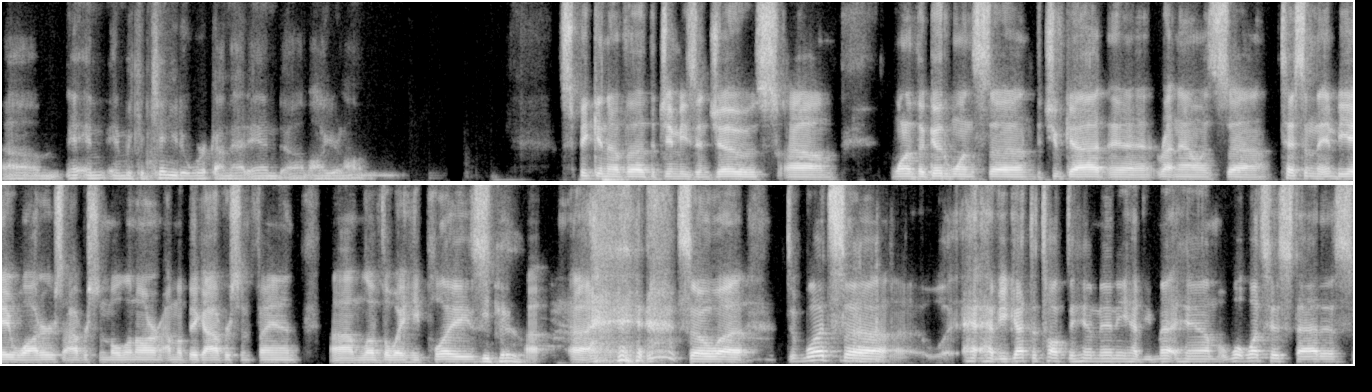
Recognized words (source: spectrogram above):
Um, and, and we continue to work on that end um, all year long. Speaking of uh, the Jimmies and Joes, um, one of the good ones uh, that you've got uh, right now is uh, testing the NBA waters. Iverson Molinar. I'm a big Iverson fan. Um, love the way he plays. Me too. Uh, uh, so, what's have you got to talk to him any? Have you met him? What, what's his status?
